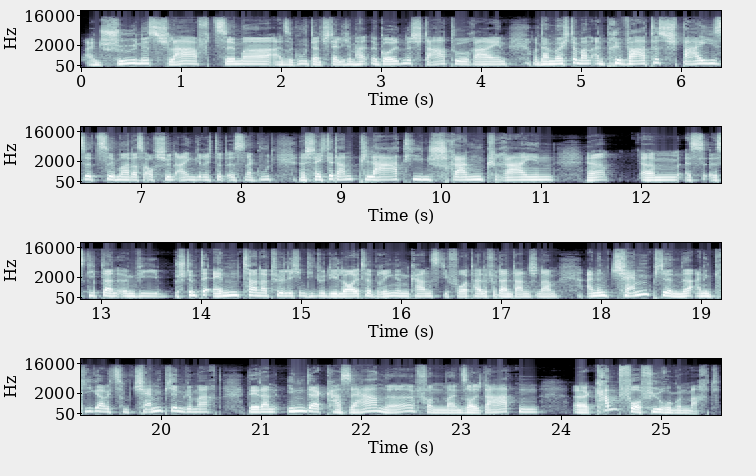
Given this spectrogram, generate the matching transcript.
ein schönes Schlafzimmer, also gut, dann stelle ich ihm halt eine goldene Statue rein und dann möchte man ein privates Speisezimmer, das auch schön eingerichtet ist. Na gut, dann stelle ich dir da einen Platinschrank rein, ja. Ähm, es, es gibt dann irgendwie bestimmte Ämter natürlich, in die du die Leute bringen kannst, die Vorteile für deinen Dungeon haben. Einen Champion, ne? einen Krieger habe ich zum Champion gemacht, der dann in der Kaserne von meinen Soldaten äh, Kampfvorführungen macht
